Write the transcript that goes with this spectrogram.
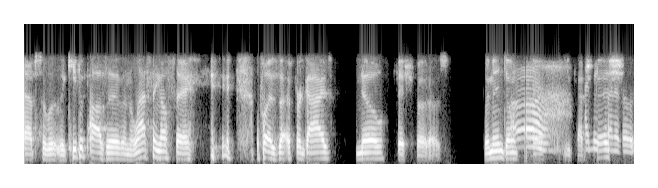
Absolutely. Keep it positive. And the last thing I'll say was uh, for guys, no fish photos. Women don't care Ah, you catch I make fish. fun of those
